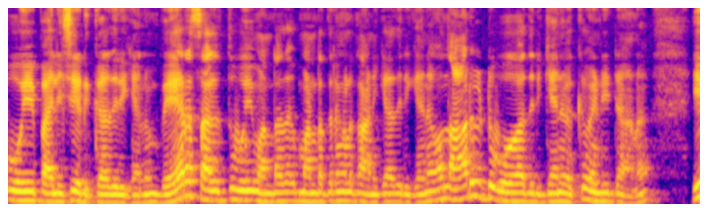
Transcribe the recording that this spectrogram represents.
പോയി പലിശ എടുക്കാതിരിക്കാനും വേറെ സ്ഥലത്ത് പോയി മണ്ട മണ്ടത്തരങ്ങൾ കാണിക്കാതിരിക്കാനും നാട് വിട്ടു പോകാതിരിക്കാനും ഒക്കെ വേണ്ടിയിട്ടാണ് ഈ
